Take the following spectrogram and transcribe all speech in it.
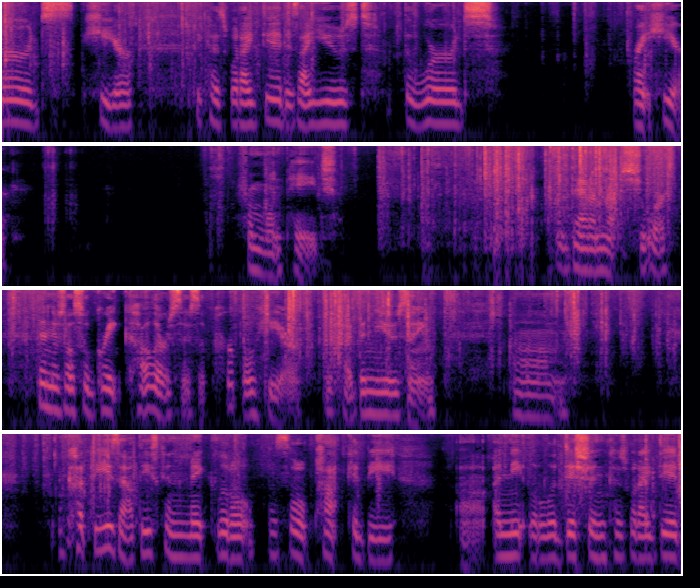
words here because what I did is I used the words right here from one page. That I'm not sure. Then there's also great colors. There's a purple here, which I've been using. Um, cut these out. These can make little, this little pot could be uh, a neat little addition because what I did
